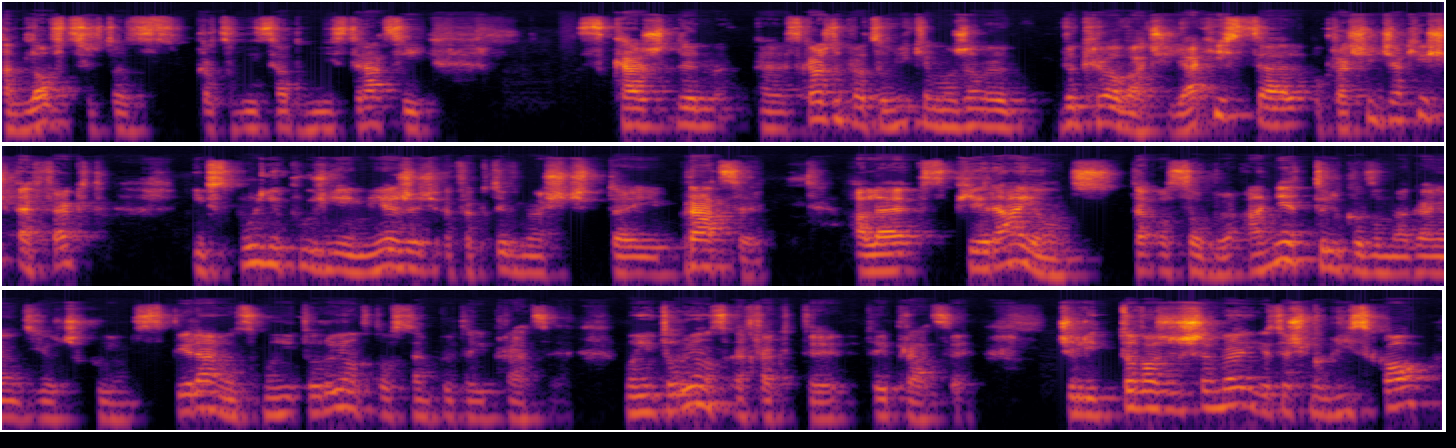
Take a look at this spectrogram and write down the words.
handlowcy, czy to jest pracownicy administracji, z każdym, e, z każdym pracownikiem możemy wykreować jakiś cel, określić jakiś efekt i wspólnie później mierzyć efektywność tej pracy, ale wspierając te osoby, a nie tylko wymagając i oczekując, wspierając, monitorując postępy tej pracy, monitorując efekty tej pracy. Czyli towarzyszymy, jesteśmy blisko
